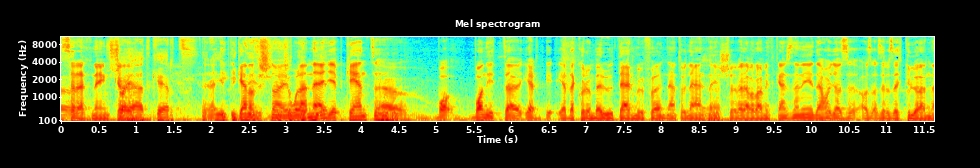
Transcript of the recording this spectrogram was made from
szeretnénk... saját kert. építés, igen, az is nagyon jó a lenne egyébként. Uh, va- van itt érd- érdekörön belül termőföld, tehát hogy lehetne is vele valamit kezdeni, de hogy az, az azért az egy külön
